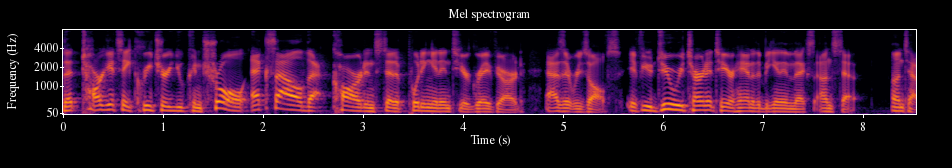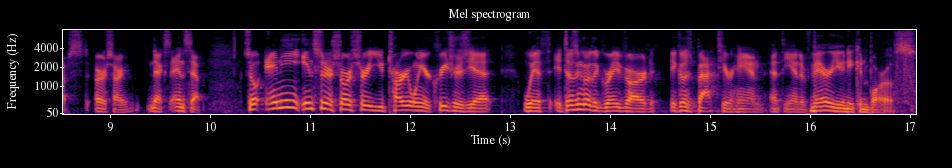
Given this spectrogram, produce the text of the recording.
that targets a creature you control, exile that card instead of putting it into your graveyard as it resolves. If you do, return it to your hand at the beginning of the next unstep. Untapped, or sorry, next end step. So any instant or sorcery you target one of your creatures yet with, it doesn't go to the graveyard. It goes back to your hand at the end of Very unique in Boros.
